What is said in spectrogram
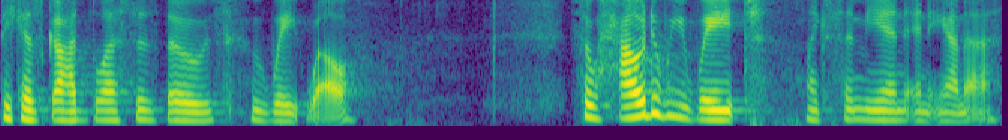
because God blesses those who wait well. So, how do we wait like Simeon and Anna?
